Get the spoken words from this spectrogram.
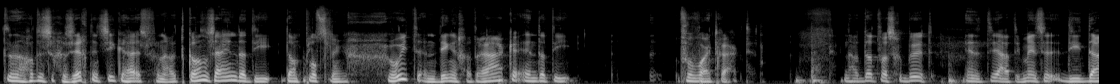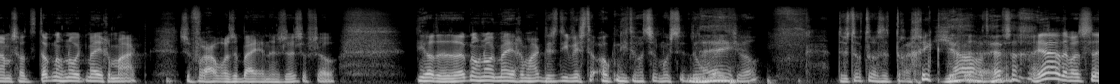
toen hadden ze gezegd in het ziekenhuis van nou, het kan zijn dat die dan plotseling groeit en dingen gaat raken en dat die verward raakt. Nou, dat was gebeurd in het theater. Die mensen, die dames hadden het ook nog nooit meegemaakt. Zijn vrouw was erbij en een zus of zo. Die hadden het ook nog nooit meegemaakt. Dus die wisten ook niet wat ze moesten doen, weet je wel. Dus dat was het tragiek. Ja, wat uh, heftig. Ja, daar was, uh,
